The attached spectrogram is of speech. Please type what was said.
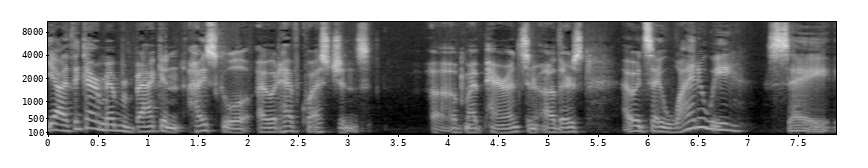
Yeah, I think I remember back in high school, I would have questions uh, of my parents and others. I would say, why do we say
